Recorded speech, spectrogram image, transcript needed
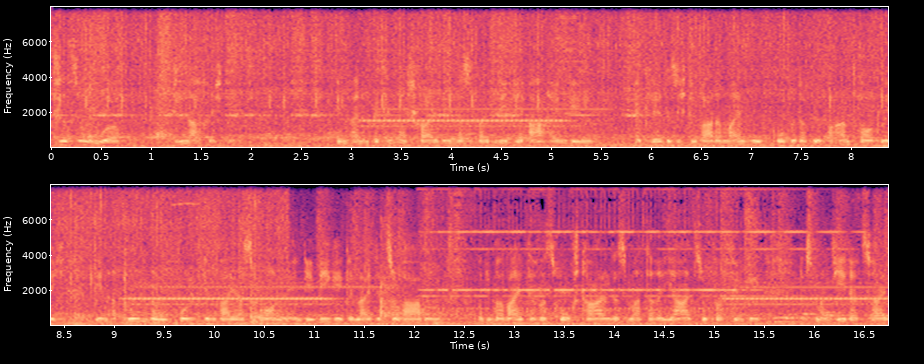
14 Uhr, die Nachrichten. In einem Bekennerschreiben, das bei dpa einging, erklärte sich die Bader-Meinhof-Gruppe dafür verantwortlich, den Atommüllfund in Bayersbronn in die Wege geleitet zu haben und über weiteres hochstrahlendes Material zu verfügen, das man jederzeit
